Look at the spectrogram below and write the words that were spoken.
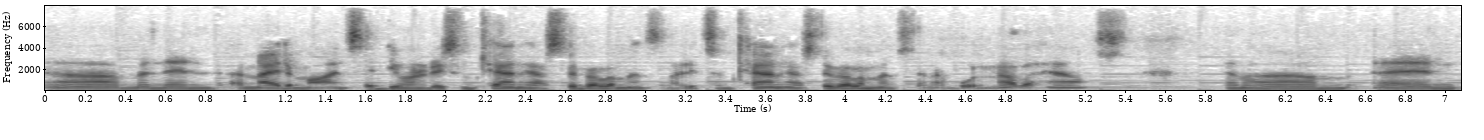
Um, and then a mate of mine said, "Do you want to do some townhouse developments?" And I did some townhouse developments. Then I bought another house, and um, and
